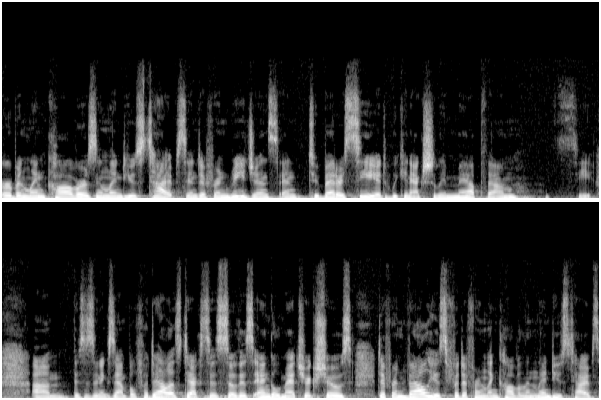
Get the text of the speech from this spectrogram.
urban land covers and land use types in different regions. And to better see it, we can actually map them see. Um, this is an example for Dallas, Texas. So this angle metric shows different values for different land cover and land use types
